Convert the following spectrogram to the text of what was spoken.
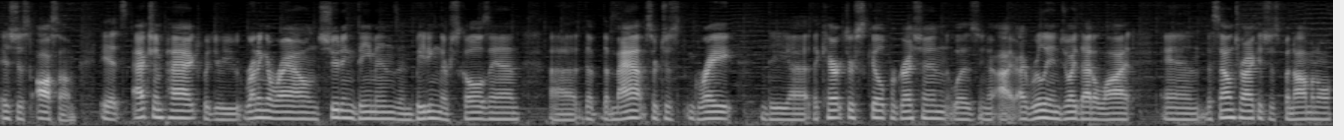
is just awesome. It's action packed with you running around, shooting demons, and beating their skulls in. Uh, the the maps are just great. The uh, the character skill progression was you know I, I really enjoyed that a lot, and the soundtrack is just phenomenal.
